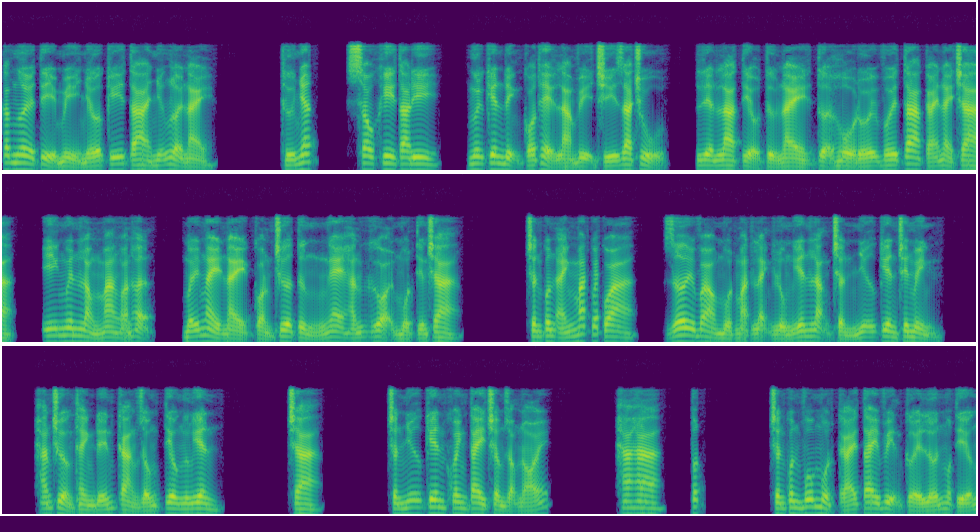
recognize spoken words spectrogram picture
các ngươi tỉ mỉ nhớ kỹ ta những lời này. Thứ nhất, sau khi ta đi, ngươi kiên định có thể làm vị trí gia chủ, liền là tiểu tử này tựa hồ đối với ta cái này cha, y nguyên lòng mang oán hận, mấy ngày này còn chưa từng nghe hắn gọi một tiếng cha. Trần quân ánh mắt quét qua, rơi vào một mặt lạnh lùng yên lặng trần nhữ kiên trên mình. Hắn trưởng thành đến càng giống tiêu ngưng yên. Cha trần nhữ kiên khoanh tay trầm giọng nói, ha ha t ố t trần quân vỗ một cái tay vịn cười lớn một tiếng,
